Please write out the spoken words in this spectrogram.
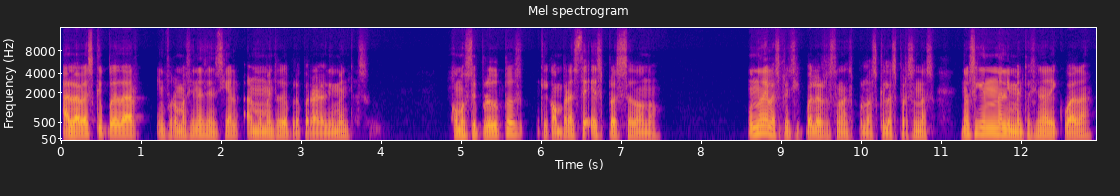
a la vez que puede dar información esencial al momento de preparar alimentos, como si el producto que compraste es procesado o no. Una de las principales razones por las que las personas no siguen una alimentación adecuada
